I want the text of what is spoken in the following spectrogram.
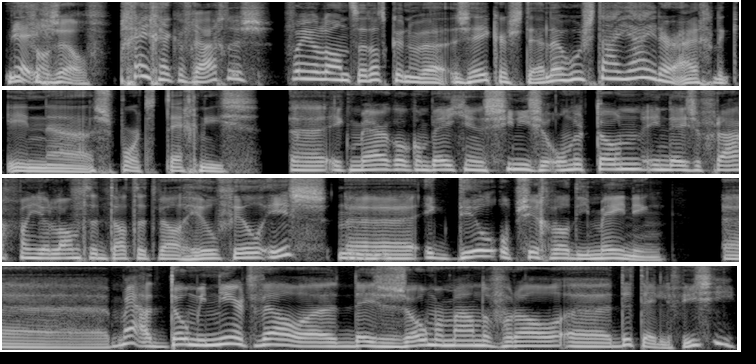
niet Nee. vanzelf. Geen gekke vraag dus van Jolante, dat kunnen we zeker stellen. Hoe sta jij er eigenlijk in eh, sporttechnisch? Eh, ik merk ook een beetje een cynische ondertoon in deze vraag van Jolante dat het wel heel veel is. Mhm. Eh, ik deel op zich wel die mening. Maar ja, het domineert wel deze zomermaanden vooral de televisie.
